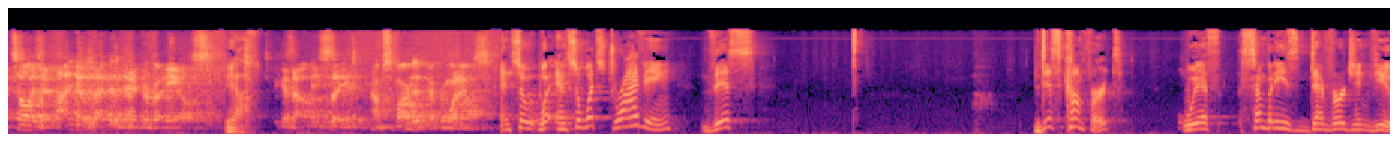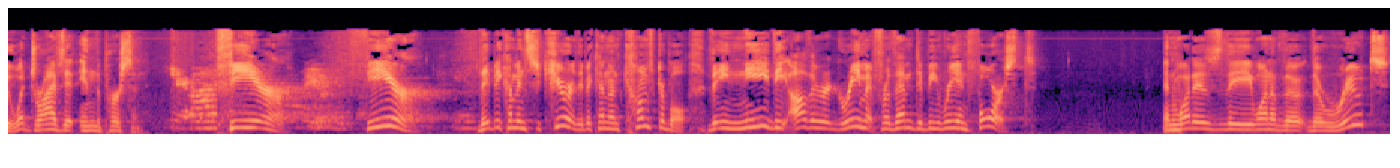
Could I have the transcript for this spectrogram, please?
It's always a, I know better than everybody else. Yeah. Because obviously I'm smarter than everyone else. And so, what, and so what's driving this discomfort with somebody's divergent view? What drives it in the person? Fear. Fear. Fear. They become insecure. They become uncomfortable. They need the other agreement for them to be reinforced. And what is the one of the, the root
